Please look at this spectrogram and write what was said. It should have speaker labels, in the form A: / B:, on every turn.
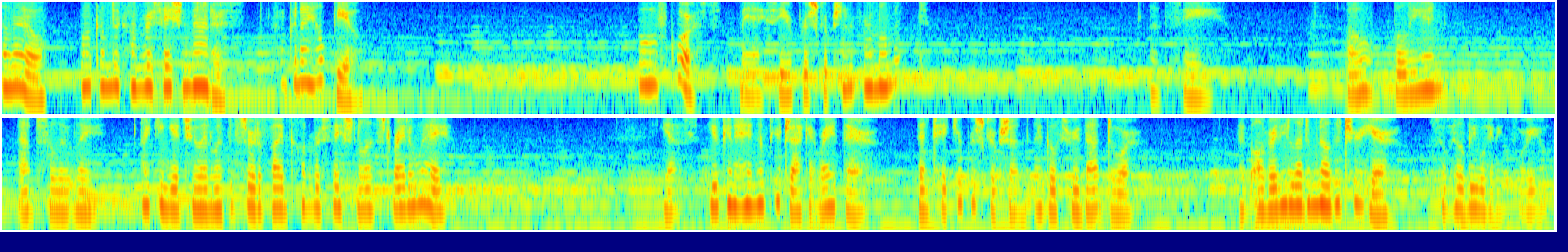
A: Hello, welcome to Conversation Matters. How can I help you? Oh, of course. May I see your prescription for a moment? Let's see. Oh, bullying? Absolutely. I can get you in with a certified conversationalist right away. Yes, you can hang up your jacket right there, then take your prescription and go through that door. I've already let him know that you're here, so he'll be waiting for you.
